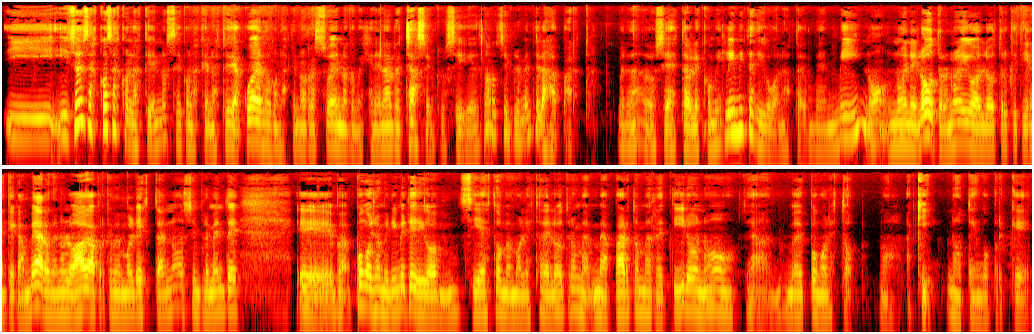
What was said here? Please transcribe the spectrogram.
Y, y, yo esas cosas con las que, no sé, con las que no estoy de acuerdo, con las que no resueno, que me generan rechazo inclusive, ¿no? simplemente las aparto. ¿verdad? O sea, establezco mis límites, digo, bueno, está en mí, ¿no? no en el otro, no digo al otro que tiene que cambiar o que no lo haga porque me molesta, ¿no? Simplemente eh, pongo yo mi límite y digo, si esto me molesta del otro, me, aparto, me retiro, no, o sea, me pongo el stop, no, aquí no tengo por qué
